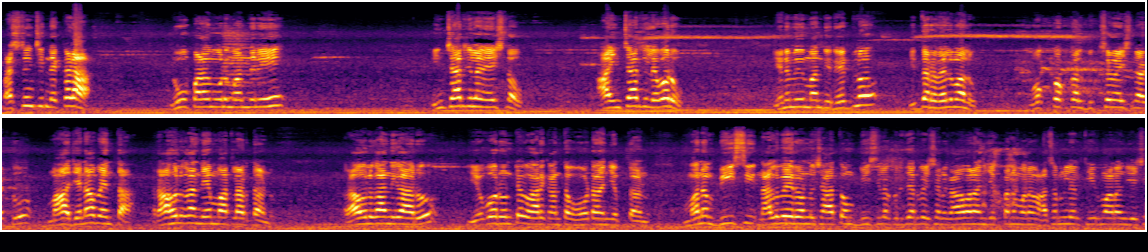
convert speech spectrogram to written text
ప్రశ్నించింది ఎక్కడ? నువ్వు పదమూడు మందిని ఇన్ఛార్జీలను వేసినావు. ఆ ఇన్ఛార్జీలు ఎవరు? ఎనిమిది మంది రెడ్లు ఇద్దరు వెలుమలు. ఒక్కొక్కరు భిక్షం వేసినట్టు మా జనాభా ఎంత? రాహుల్ గాంధీ ఏం మాట్లాడుతాడు? రాహుల్ గాంధీ గారు ఎవరుంటే వారికి అంత ఓటా అని చెప్తాడు. మనం బీసీ నలభై రెండు శాతం బీసీలకు రిజర్వేషన్ కావాలని చెప్పని మనం అసెంబ్లీలో తీర్మానం చేసి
